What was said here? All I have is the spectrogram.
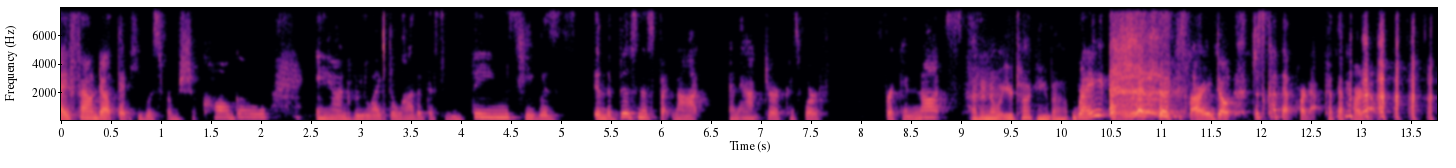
I found out that he was from Chicago and we liked a lot of the same things. He was in the business, but not an actor because we're freaking nuts. I don't know what you're talking about. Right? Sorry, don't just cut that part out. Cut that part out.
